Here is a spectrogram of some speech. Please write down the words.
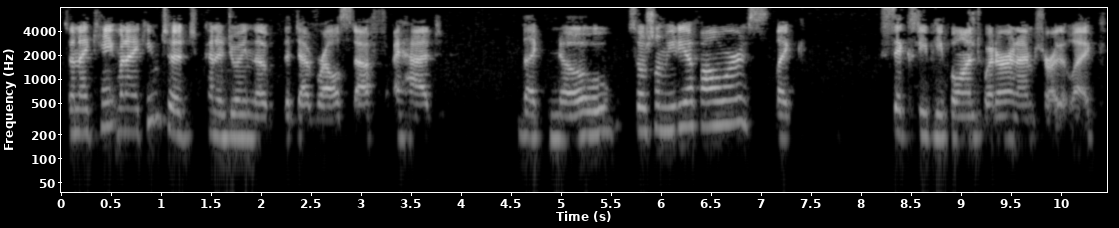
So when I came when I came to kind of doing the the DevRel stuff, I had like no social media followers, like 60 people on Twitter, and I'm sure that like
